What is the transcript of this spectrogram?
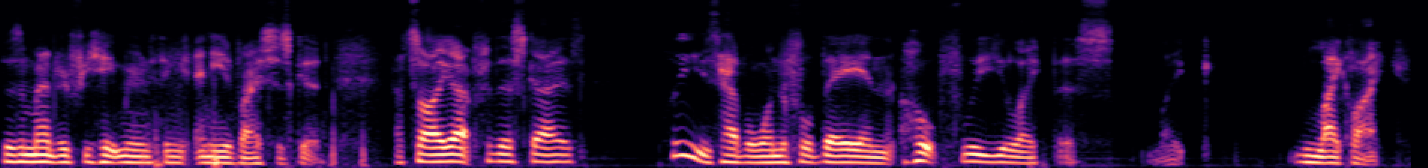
Doesn't matter if you hate me or anything, any advice is good. That's all I got for this, guys please have a wonderful day and hopefully you like this. Like like like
